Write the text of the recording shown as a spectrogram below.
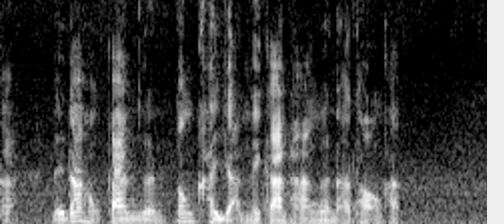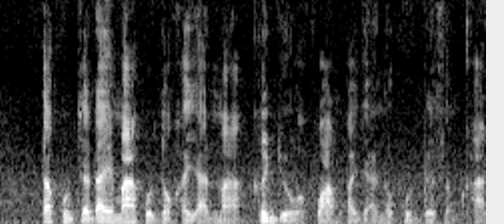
นะในด้านของการเงินต้องขยันในการหาเงินหาทองครับ ถ้าคุณจะได้มากคุณต้องขยันมาก ขึ้นอยู่กับความขยันของคุณเป็นสำคัญ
